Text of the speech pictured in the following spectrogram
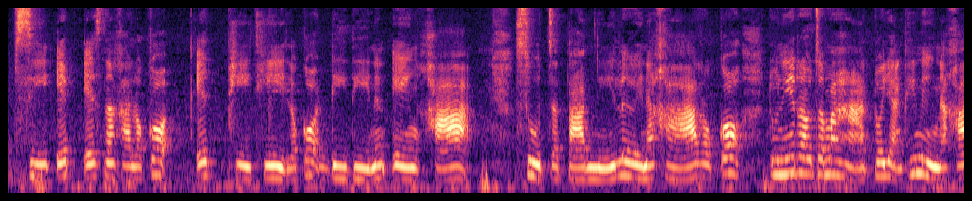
FCFS นะคะ แล้วก็ SPT แล้วก็ DD นั่นเองค่ะ สูตรจะตามนี้เลยนะคะ แล้วก็ตัวนี้เราจะมาหาตัวอย่างที่1นะคะ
